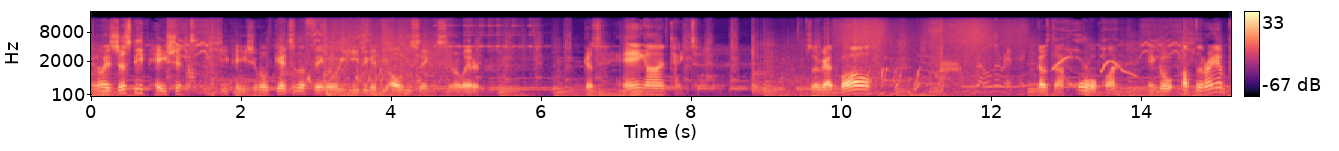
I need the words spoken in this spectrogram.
anyways, just be patient. Be patient. We'll get to the thing where we need to get the, all these things sooner or later. Just hang on tight. So grab the ball. That was a horrible pun. And go up the ramp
